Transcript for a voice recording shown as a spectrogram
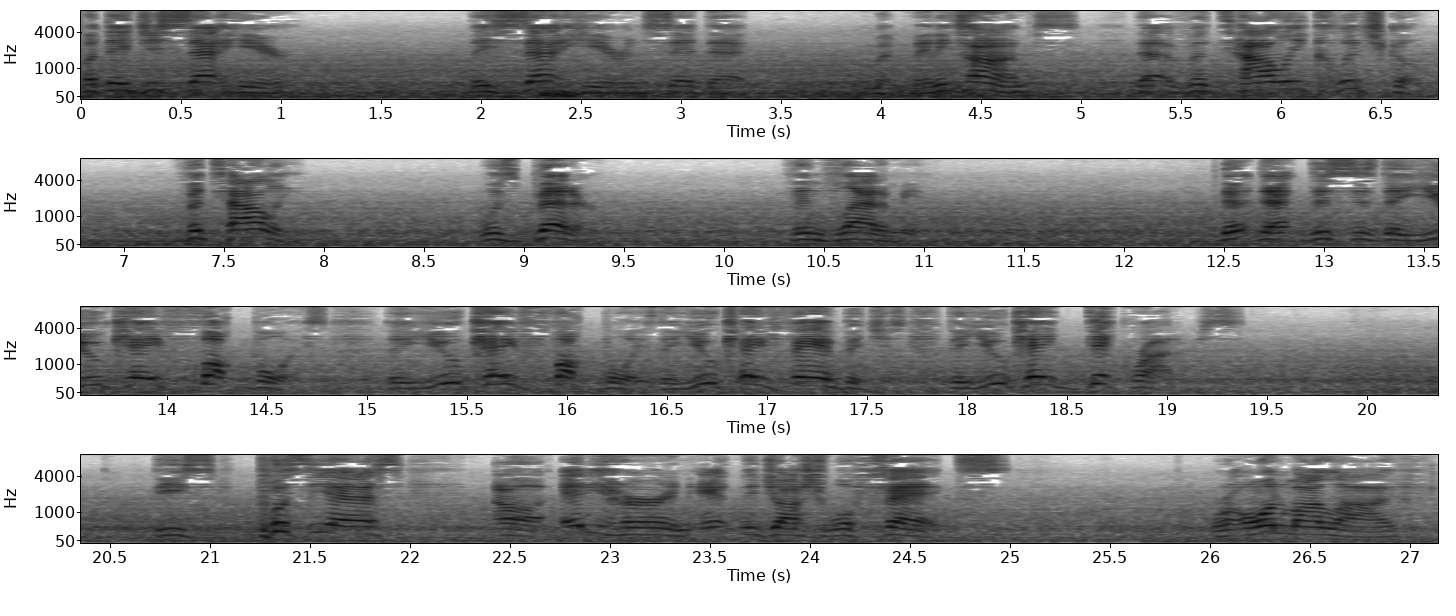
But they just sat here. They sat here and said that many times that Vitali Klitschko, Vitali, was better than Vladimir. That, that this is the UK fuckboys, the UK fuckboys, the UK fan bitches, the UK dick riders. These pussy ass uh, Eddie Hearn and Anthony Joshua fags were on my live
